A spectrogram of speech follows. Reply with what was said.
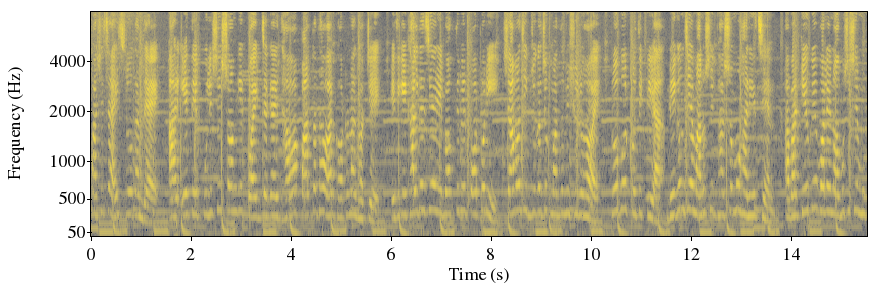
ফাঁসি চাই স্লোগান দেয়। আর এতে পুলিশের সঙ্গে কয়েক জায়গায় ধাওয়া, পাল্টা ধাওয়ার ঘটনা ঘটে। এদিকে খালেদা জিয়ার এই বক্তব্যের পরপরই সামাজিক যোগাযোগ মাধ্যমে শুরু হয় প্রবল প্রতিক্রিয়া। বেগম জিয়া মানসিক ভারসাম্য হারিয়েছেন। আবার কেউ কেউ বলেন, অবশেষে মুখ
